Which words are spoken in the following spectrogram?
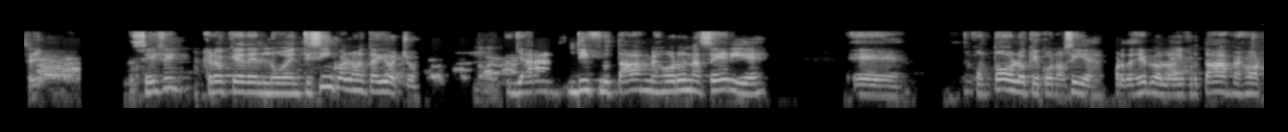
Sí. Sí, sí, creo que del 95 al 98 no. ya disfrutabas mejor una serie eh, con todo lo que conocías, por decirlo, lo disfrutabas mejor.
